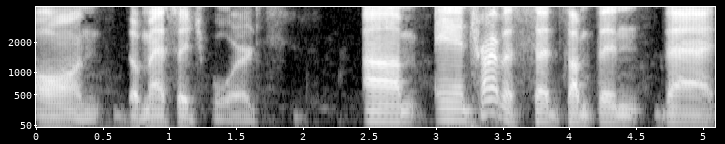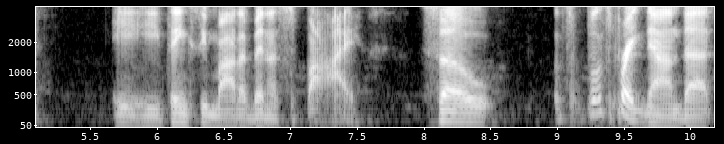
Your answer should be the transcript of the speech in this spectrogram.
on the message board, um, and Travis said something that he, he thinks he might have been a spy. So let's let's break down that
